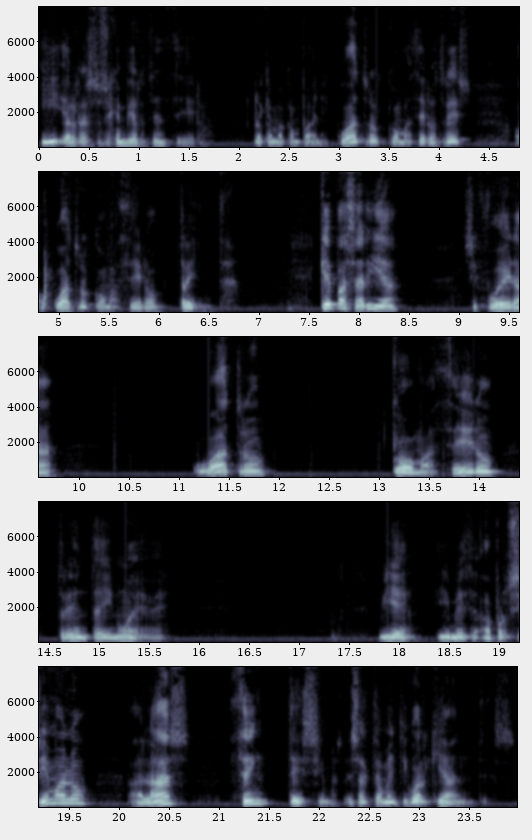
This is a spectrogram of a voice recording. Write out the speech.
y el resto se convierte en 0. Lo que me acompañe 4,03 o 4,030. ¿Qué pasaría si fuera 4,039? Bien, y me dice, aproxímalo a las centésimas, exactamente igual que antes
